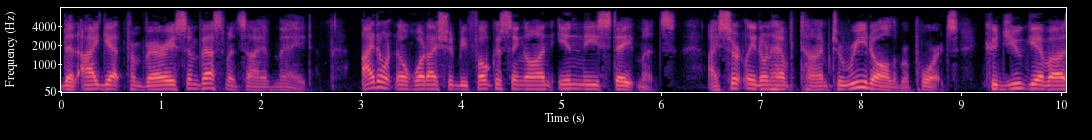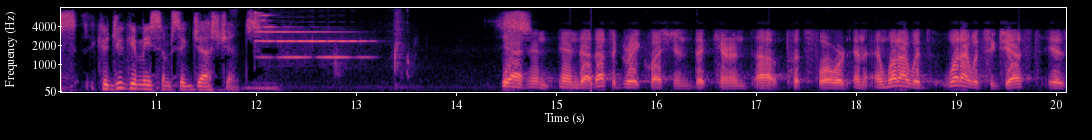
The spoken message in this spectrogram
that I get from various investments I have made. I don't know what I should be focusing on in these statements. I certainly don't have time to read all the reports. Could you give us could you give me some suggestions?" Yeah, and and uh, that's a great question that Karen uh, puts forward. And and what I would what I would suggest is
